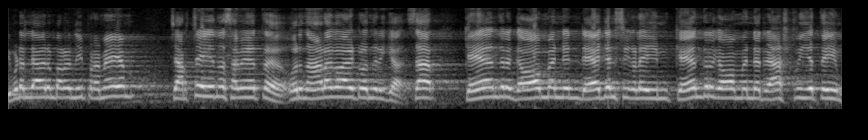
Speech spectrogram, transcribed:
ഇവിടെ എല്ലാവരും പറയുന്നു ഈ പ്രമേയം ചർച്ച ചെയ്യുന്ന സമയത്ത് ഒരു നാടകമായിട്ട് വന്നിരിക്കുക. സാർ കേന്ദ്ര ഗവൺമെന്റിന്റെ ഏജൻസികളെയും കേന്ദ്ര ഗവൺമെന്റിന്റെ രാഷ്ട്രീയത്തെയും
